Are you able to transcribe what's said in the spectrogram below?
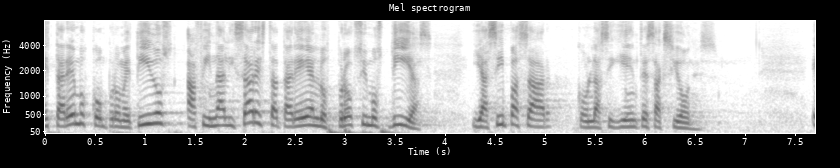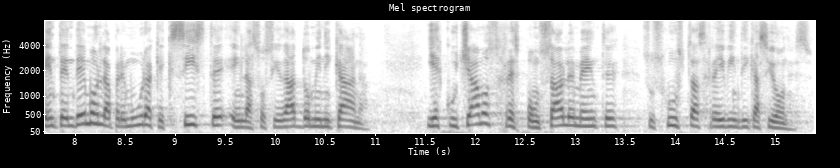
Estaremos comprometidos a finalizar esta tarea en los próximos días y así pasar con las siguientes acciones. Entendemos la premura que existe en la sociedad dominicana y escuchamos responsablemente sus justas reivindicaciones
